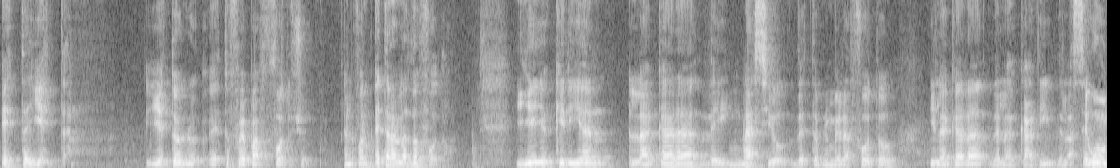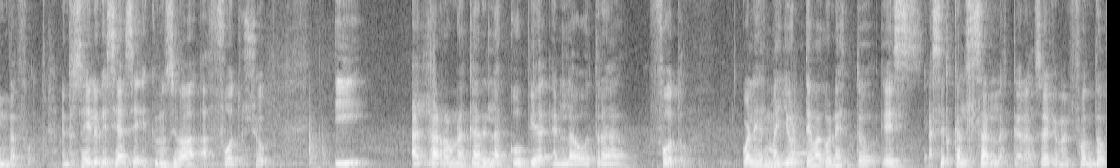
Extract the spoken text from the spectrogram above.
Esta y esta. Y esto, esto fue para Photoshop. En el fondo, estas eran las dos fotos. Y ellos querían la cara de Ignacio de esta primera foto y la cara de la Katy de la segunda foto. Entonces ahí lo que se hace es que uno se va a Photoshop y agarra una cara y la copia en la otra foto. ¿Cuál es el mayor tema con esto? Es hacer calzar las caras, o sea que en el fondo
